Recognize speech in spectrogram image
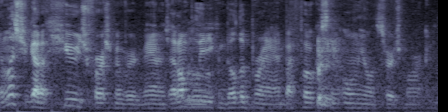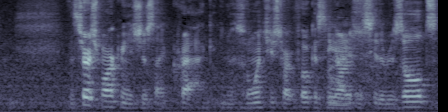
unless you've got a huge first mover advantage. I don't believe you can build a brand by focusing only on search marketing. And search marketing is just like crack. You know, so once you start focusing on it, you see the results.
